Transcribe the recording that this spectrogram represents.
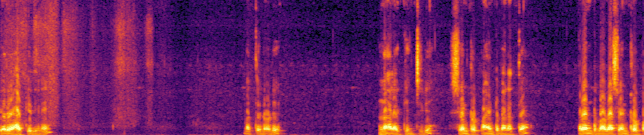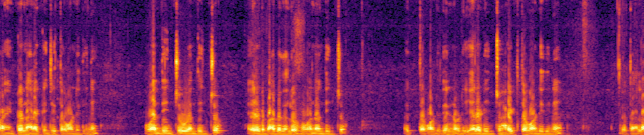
ಗೆರೆ ಹಾಕಿದ್ದೀನಿ. ಮತ್ತು ನೋಡಿ, ನಾಲ್ಕು ಇಂಚಿಗೆ ಸೆಂಟ್ರ್ ಪಾಯಿಂಟ್ ಬರುತ್ತೆ. ಫ್ರಂಟ್ ಭಾಗ ಸೆಂಟ್ರ್ ಪಾಯಿಂಟು ನಾಲ್ಕು ಇಂಚಿಗೆ ತೊಗೊಂಡಿದ್ದೀನಿ. ಒಂದು ಇಂಚು ಒಂದು ಇಂಚು, ಎರಡು ಭಾಗದಲ್ಲೂ ಒಂದೊಂದು ಇಂಚು ಇದು ತೊಗೊಂಡಿದ್ದೀನಿ. ನೋಡಿ, ಎರಡು ಇಂಚು ಹೈಟ್ ತೊಗೊಂಡಿದ್ದೀನಿ. ಗೊತ್ತಲ್ಲ,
